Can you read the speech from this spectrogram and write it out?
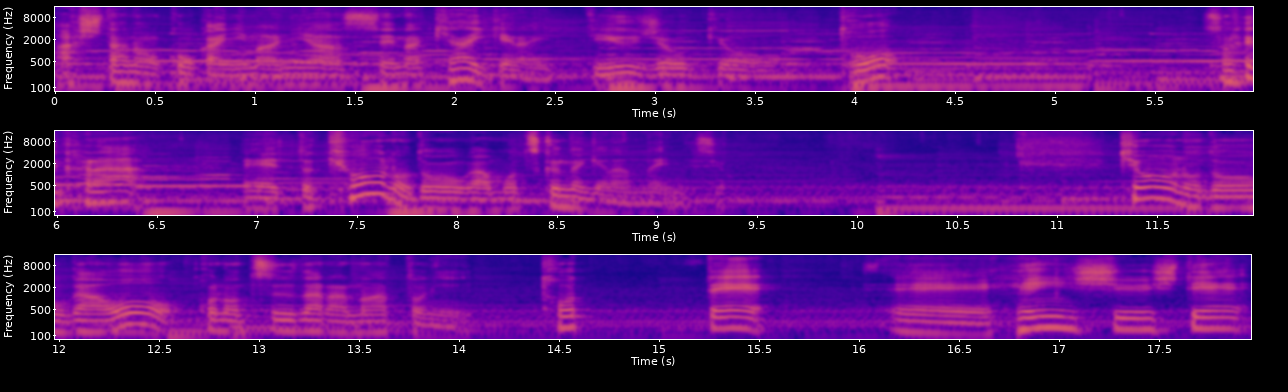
明日の公開に間に合わせなきゃいけないっていう状況とそれから、えー、っと今日の動画も作んなきゃなんないんですよ。今日の動画をこの2ダラの後に撮って、えー、編集して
